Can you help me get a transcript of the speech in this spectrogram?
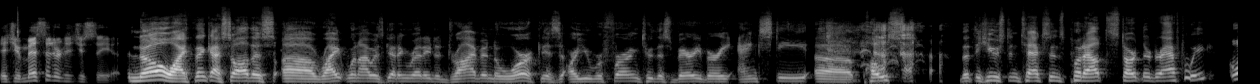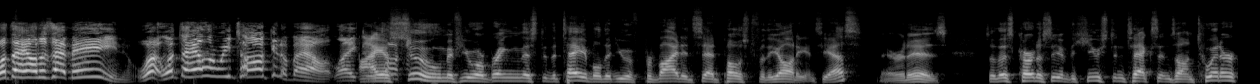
Did you miss it or did you see it? No, I think I saw this uh, right when I was getting ready to drive into work. Is are you referring to this very very angsty uh, post that the Houston Texans put out to start their draft week? What the hell does that mean? What what the hell are we talking about? Like I talking- assume if you are bringing this to the table that you have provided said post for the audience. Yes, there it is. So this courtesy of the Houston Texans on Twitter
